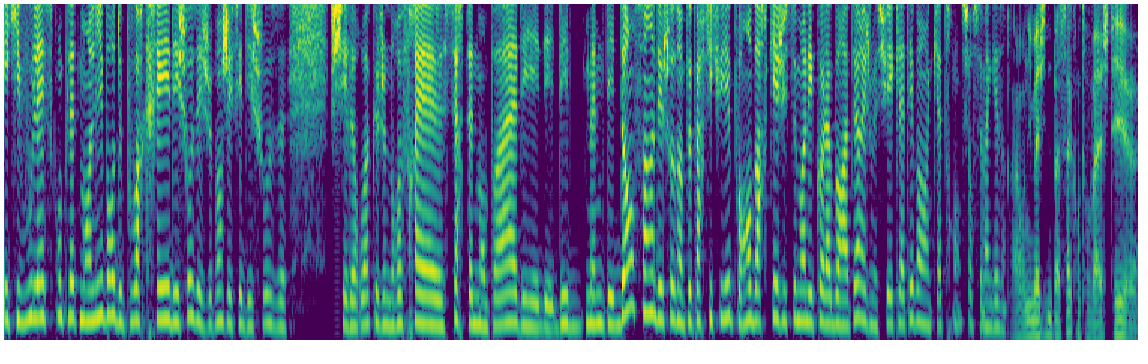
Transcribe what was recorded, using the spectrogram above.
et qui vous laisse complètement libre de pouvoir créer des choses. Et je pense j'ai fait des choses chez le roi que je ne referai certainement pas, des, des, même des danses, hein, des choses un peu particulières pour embarquer justement les collaborateurs. Et je me suis éclatée pendant quatre ans sur ce magasin. on n'imagine pas ça quand on va acheter. Euh,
